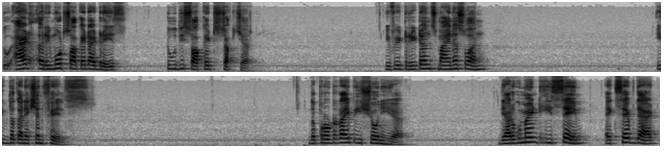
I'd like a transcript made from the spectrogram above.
to add a remote socket address to the socket structure. If it returns minus 1 if the connection fails. The prototype is shown here. The argument is same except that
